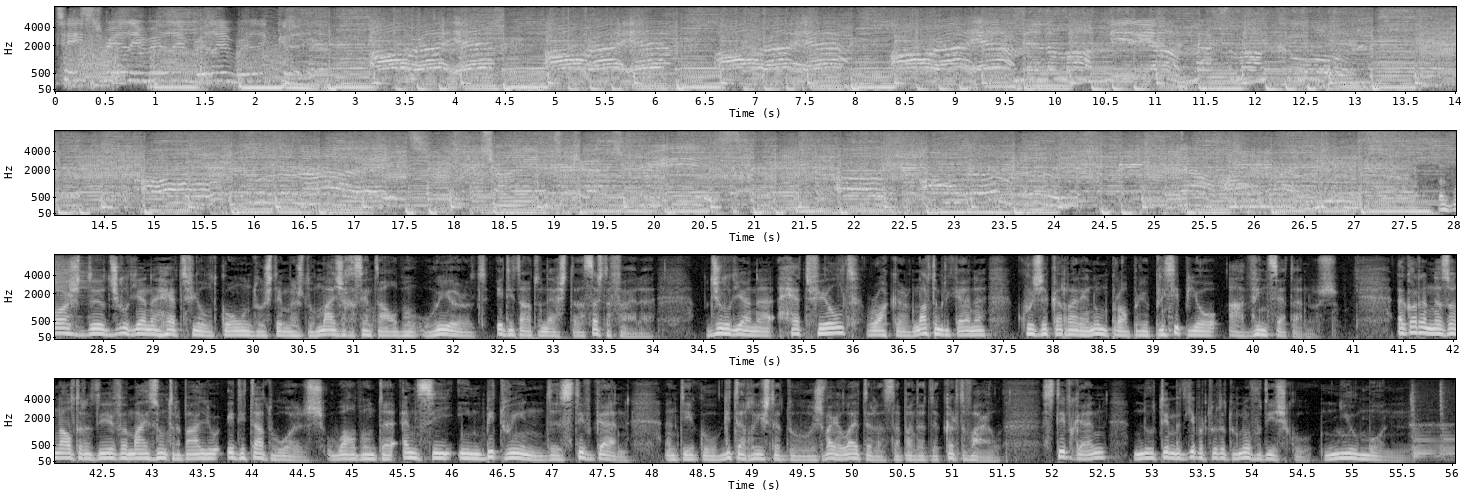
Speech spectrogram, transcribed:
taste really, really, A voz de Juliana Hatfield com um dos temas do mais recente álbum Weird, editado nesta sexta-feira. Juliana Hatfield, rocker norte-americana, cuja carreira em nome próprio principiou há 27 anos. Agora, na zona alternativa, mais um trabalho editado hoje, o álbum da Unsee In Between, de Steve Gunn, antigo guitarrista dos Violators, a banda de Kurt Weill. Steve Gunn, no tema de abertura do novo disco, New Moon.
